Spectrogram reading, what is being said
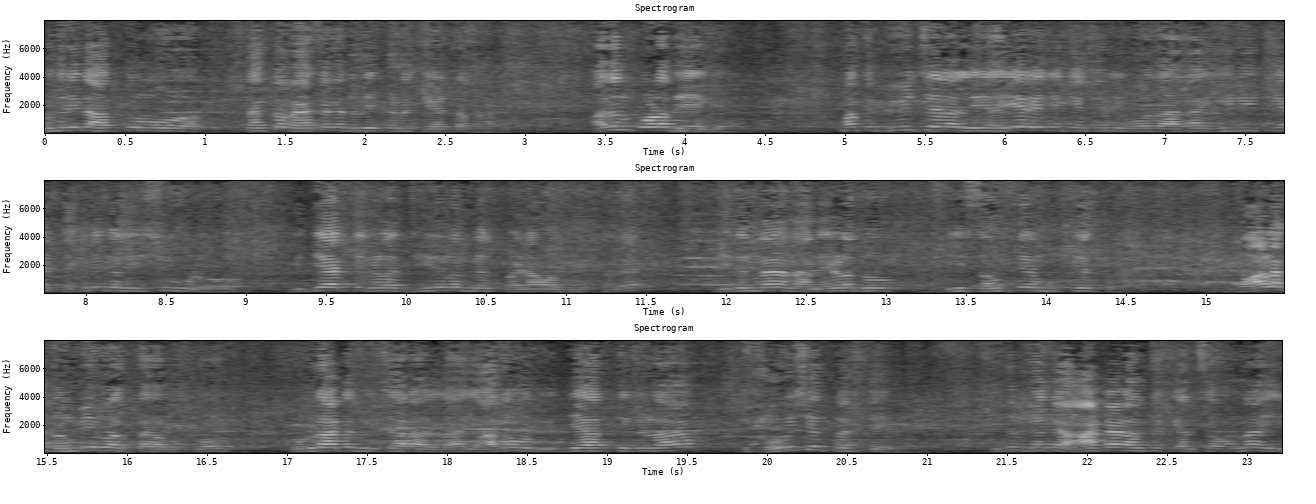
ಒಂದರಿಂದ ಹತ್ತು ತನಕ ವ್ಯಾಸಂಗ ದೃಢೀಕರಣ ಕೇಳ್ತಾರೆ ಅದನ್ನು ಕೊಡೋದು ಹೇಗೆ? ಮತ್ತು ಫ್ಯೂಚರಲ್ಲಿ ಹೈಯರ್ ಎಜುಕೇಷನಿಗೆ ಹೋದಾಗ ಈ ರೀತಿಯ ಟೆಕ್ನಿಕಲ್ ಇಶ್ಯೂಗಳು ವಿದ್ಯಾರ್ಥಿಗಳ ಜೀವನದ ಮೇಲೆ ಪರಿಣಾಮ ಬೀರ್ತದೆ. ಇದನ್ನು ನಾನು ಹೇಳೋದು ಈ ಸಂಸ್ಥೆಯ ಮುಖ್ಯಸ್ಥರು. ಭಾಳ ಗಂಭೀರವಾಗಿ ತಗೋಬೇಕು. ಹುಡುಗಾಟದ ವಿಚಾರ ಅಲ್ಲ, ಯಾವುದೋ ಒಂದು ವಿದ್ಯಾರ್ಥಿಗಳ ಭವಿಷ್ಯದ ಪ್ರಶ್ನೆ ಇದೆ. ಇದ್ರ ಜೊತೆ ಆಟ ಆಡೋಂಥ ಕೆಲಸವನ್ನು ಈ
